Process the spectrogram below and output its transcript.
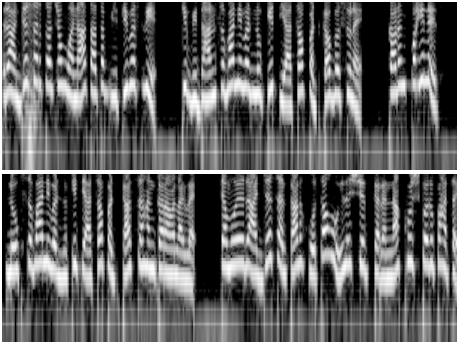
राज्य सरकारच्या मनात आता भीती बसलीये की विधानसभा निवडणुकीत याचा फटका बसू नये. कारण पहिलेच लोकसभा निवडणुकीत याचा फटका सहन करावा लागलाय. त्यामुळे राज्य सरकार होता होईल शेतकऱ्यांना खुश करू पाहतंय.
